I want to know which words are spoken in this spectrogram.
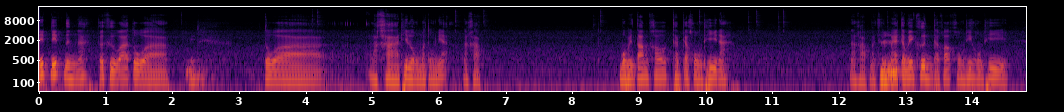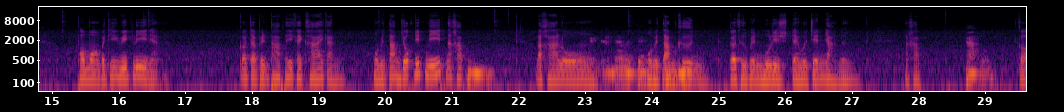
นิดนิดนึงนะ ก็คือว่าตัวตัวราคาที่ลงมาตรงเนี้ยนะครับโมเมนตัมเขาแทบจะคงที่นะนะครับหมายถึงอืมแม้จะไม่ขึ้นแต่ก็คงที่คงที่ พอมองไปที่ weekly เนี่ย ก็จะเป็นภาพที่คล้าย ๆ กันโมเมนตัมยกนิดๆนะครับอืมราคาลงเกิดการ divergence โมเมนตัมขึ้น ก็ถือเป็น bullish divergence อย่างหนึ่ง นะครับครับผมก็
